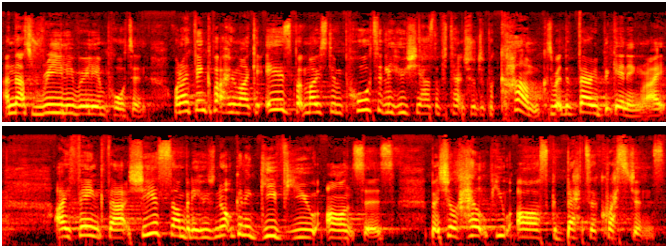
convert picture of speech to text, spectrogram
And that's really, really important. When I think about who Mica is, but most importantly, who she has the potential to become, because we're at the very beginning, right? I think that she is somebody who's not going to give you answers, but she'll help you ask better questions.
